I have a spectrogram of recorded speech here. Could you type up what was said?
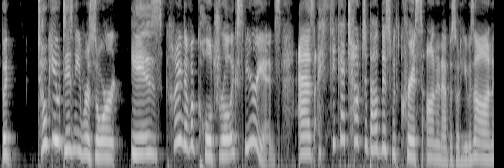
But Tokyo Disney Resort is kind of a cultural experience. As I think I talked about this with Chris on an episode he was on,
